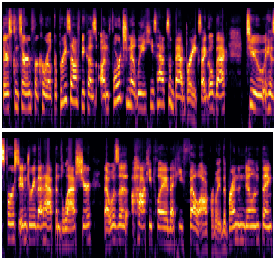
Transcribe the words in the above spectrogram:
there's concern for Kirill Kaprizov because unfortunately he's had some bad breaks. I go back to his first injury that happened last year. That was a hockey play that he fell awkwardly. The Brenden Dillon thing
